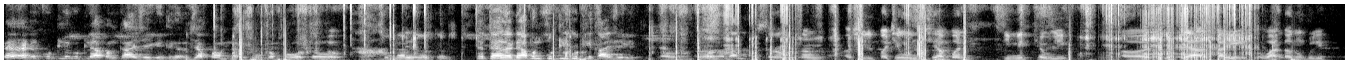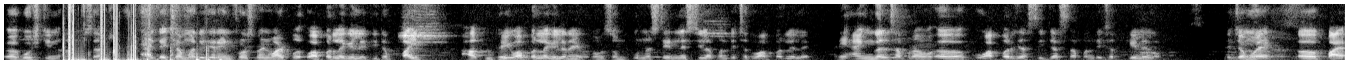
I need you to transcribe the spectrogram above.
त्यासाठी कुठली कुठली आपण काळजी घेतली कारण जपानमध्ये भूकंप होतो हो. सुनामी होतं. तर त्यासाठी आपण कुठली कुठली काळजी घेतली? मूर्ती बनवताना सर्वप्रथम शिल्पाची उंची आपण सीमित ठेवली. अ, तिथल्या काही वातानुकूलित अ, गोष्टींनुसार. आणि त्याच्यामध्ये जे एन्फोर्समेंट वापरलं गेले तिथं पाईप हा कुठेही वापरला गेला नाही. पण संपूर्ण स्टेनलेस स्टील आपण त्याच्यात वापरलेलं आहे. आणि अँगलचा प्र वापर जास्तीत जास्त आपण त्याच्यात केलेला आहे. त्याच्यामुळे पाय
